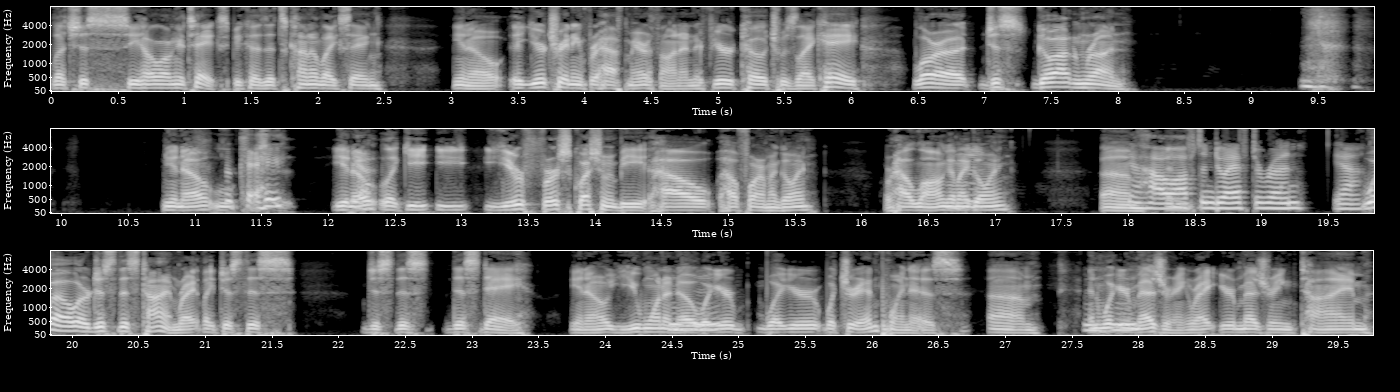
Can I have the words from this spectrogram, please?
let's just see how long it takes because it's kind of like saying, you know, you're training for a half marathon, and if your coach was like, "Hey, Laura, just go out and run," you know, okay you know, Yeah. like you, you, your first question would be, "How how far am I going?" or "How long am I Mhm. going?" Um, yeah, how and- often do i have to run yeah Well, or just this time, right? Like just this, just this this day. You know, you want to know what Mhm. your what your what your endpoint is, um, and what you're Mhm. measuring, right? You're measuring time,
